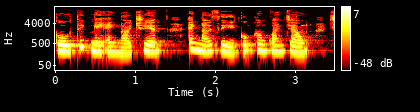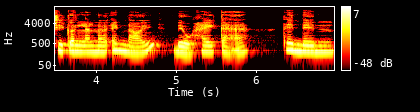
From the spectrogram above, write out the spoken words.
Cô thích nghe anh nói chuyện, anh nói gì cũng không quan trọng, chỉ cần là lời anh nói đều hay cả. Thế nên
